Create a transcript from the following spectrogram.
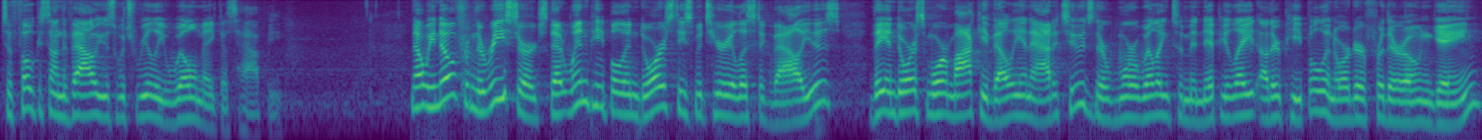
to focus on the values which really will make us happy. Now, we know from the research that when people endorse these materialistic values, they endorse more Machiavellian attitudes. They're more willing to manipulate other people in order for their own gain.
